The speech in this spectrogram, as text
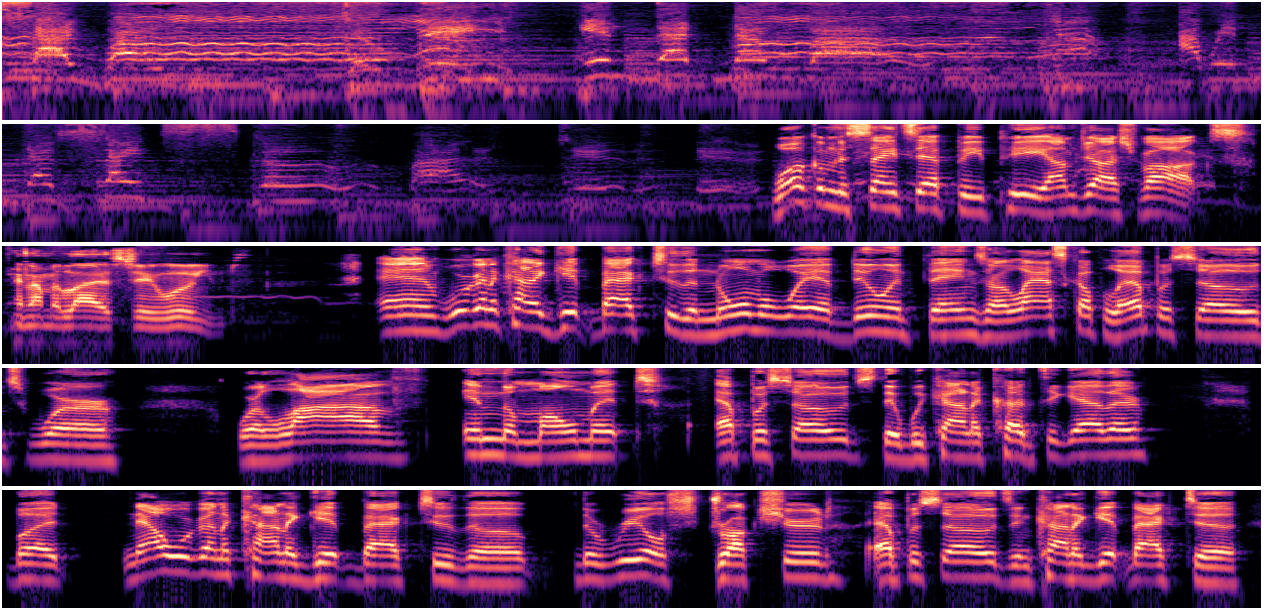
Yes, I want to be in that number. I win the Saints goodbye. Welcome to Saints FBP. I'm Josh Vox. And I'm Elias J. Williams. And we're going to kind of get back to the normal way of doing things. Our last couple of episodes were were live in the moment episodes that we kind of cut together. But now we're going to kind of get back to the the real structured episodes and kind of get back to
